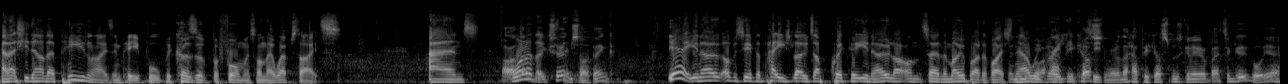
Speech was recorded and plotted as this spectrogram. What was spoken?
And actually, now they're penalising people because of performance on their websites. And Oh, one that of those makes sense, things- I think. yeah, you know, obviously, if the page loads up quicker, you know, like on say on the mobile device And now, we're got a happy customer, and the happy customer's going to go back to Google. Yeah.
